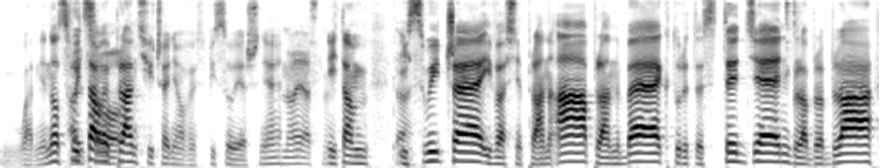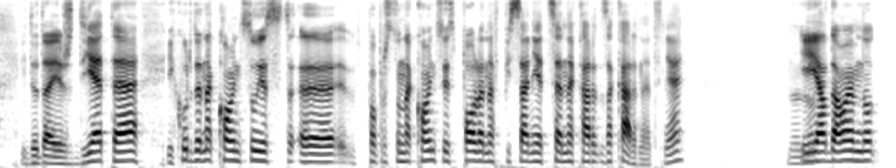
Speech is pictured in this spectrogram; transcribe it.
Ładnie. No swój Ale cały co? plan ćwiczeniowy wpisujesz, nie? No jasne. I tam tak. i switche, i właśnie plan A, plan B, który to jest tydzień, bla bla bla, i dodajesz dietę, i kurde na końcu jest, e, po prostu na końcu jest pole na wpisanie cenę kar za karnet, nie? No, no. I ja dałem, no,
